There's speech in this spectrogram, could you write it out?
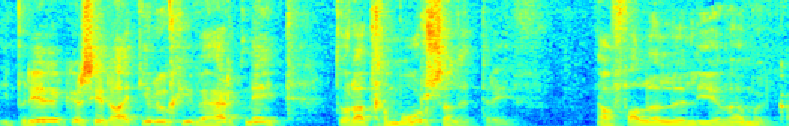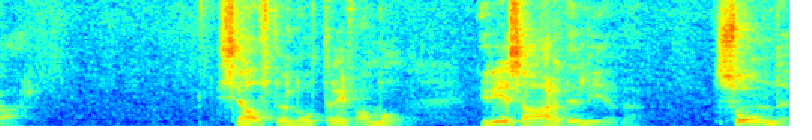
Die predikers sê daai teologie werk net totdat gemors hulle tref. Dan val hulle lewe in mekaar. Selfde lot tref almal. Hierdie is 'n harde lewe. Sonde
